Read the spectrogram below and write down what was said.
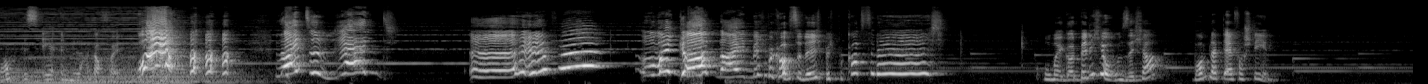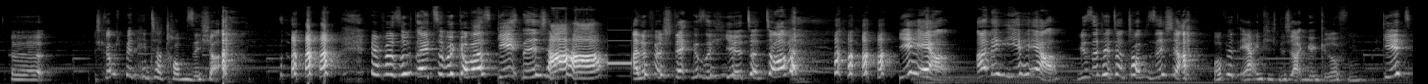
Warum ist er im Lagerfeuer? Ah! Leute, rennt! Äh, Hilfe! Oh mein Gott, nein, mich bekommst du nicht, mich bekommst du nicht. Oh mein Gott, bin ich hier oben sicher? Warum bleibt er einfach stehen? Äh, ich glaube, ich bin hinter Tom sicher. er versucht einen zu bekommen, aber es geht nicht. Haha. Alle verstecken sich hier hinter Tom. hierher. Alle hierher. Wir sind hinter Tom sicher. Warum wird er eigentlich nicht angegriffen? Geht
